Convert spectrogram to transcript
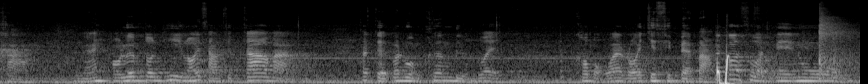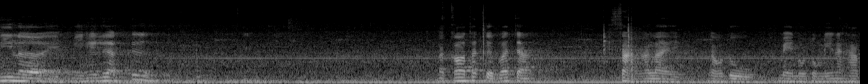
ราคาเห็นไหมเขาเริ่มต้นที่139บาท ถ้าเกิดว่ารวมเครื่องดื่มด้วย เขาบอกว่า178บาท แล้วก็ส่วนเมนูนี่เลย มีให้เลือกคือแล้วก็ถ้าเกิดว่าจะสั่งอะไรเราดูเมนูตรงนี้นะครับ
